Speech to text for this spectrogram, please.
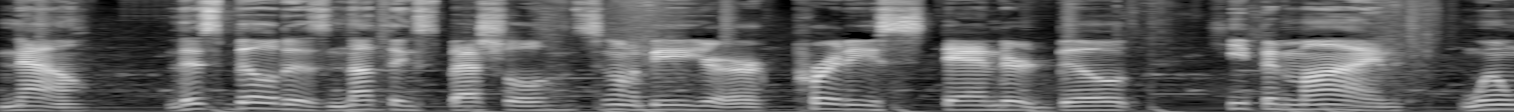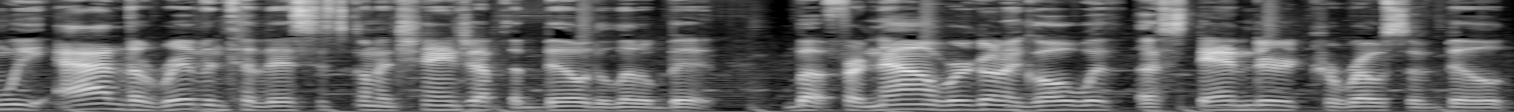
Now, this build is nothing special. It's gonna be your pretty standard build. Keep in mind, when we add the Riven to this, it's gonna change up the build a little bit. But for now, we're gonna go with a standard corrosive build.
